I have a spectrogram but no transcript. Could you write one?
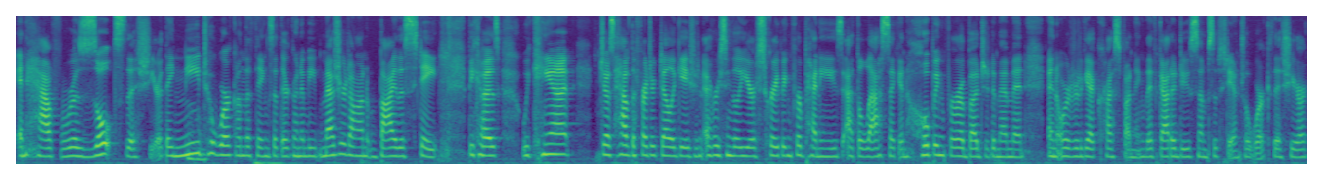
and have results this year. They need mm-hmm. to work on the things that they're going to be measured on by the state because we can't just have the Frederick delegation every single year scraping for pennies at the last second, hoping for a budget amendment in order to get CREST funding. They've got to do some substantial work this year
